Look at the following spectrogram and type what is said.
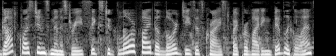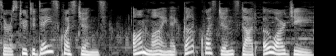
Got Questions Ministry seeks to glorify the Lord Jesus Christ by providing biblical answers to today's questions. Online at GotQuestions.org.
